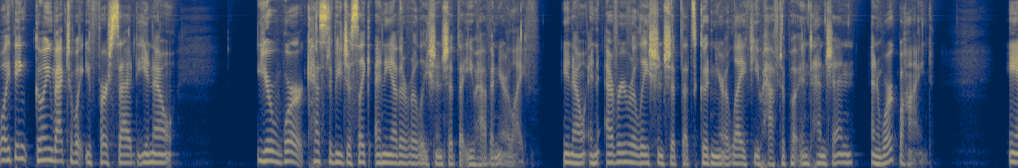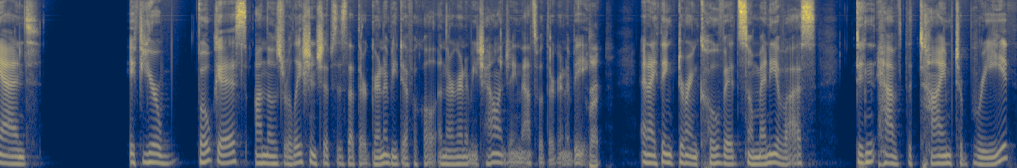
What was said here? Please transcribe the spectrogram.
Well, I think going back to what you first said, you know, your work has to be just like any other relationship that you have in your life. You know, in every relationship that's good in your life, you have to put intention and work behind. And if your focus on those relationships is that they're going to be difficult and they're going to be challenging, that's what they're going to be. Correct. And I think during COVID, so many of us didn't have the time to breathe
